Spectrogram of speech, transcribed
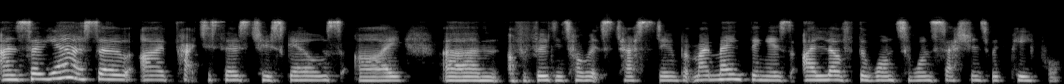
and so yeah so i practice those two skills. I um, offer food intolerance testing but my main thing is i love the one-to-one sessions with people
